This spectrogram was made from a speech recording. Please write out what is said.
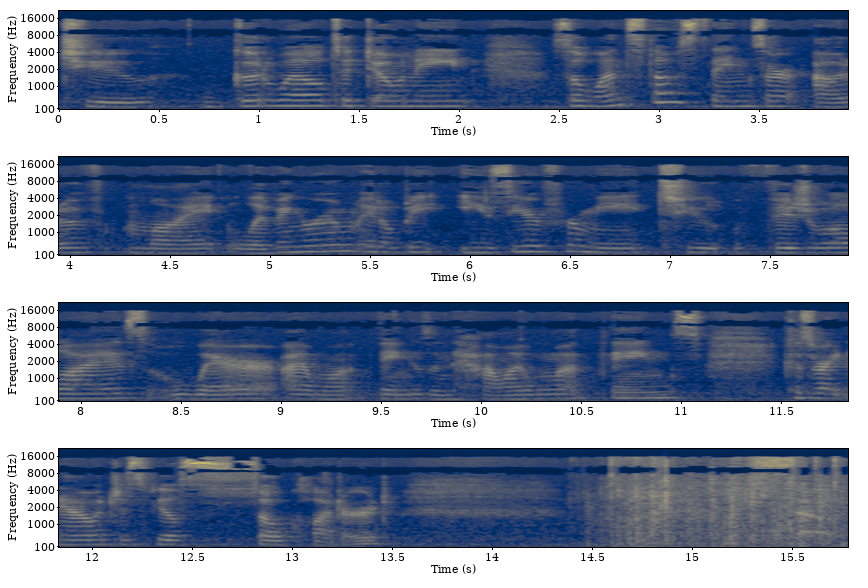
to Goodwill to donate. So once those things are out of my living room, it'll be easier for me to visualize where I want things and how I want things. Because right now it just feels so cluttered. So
